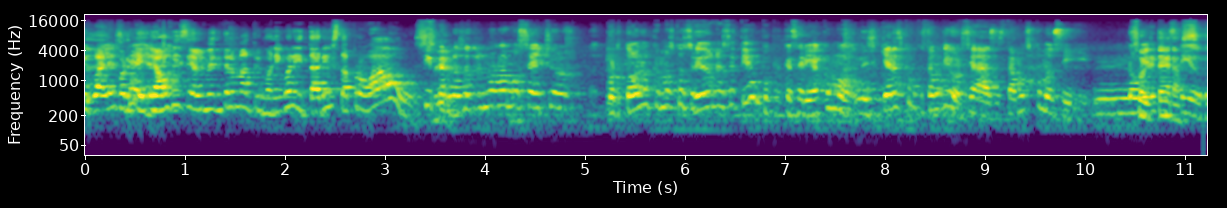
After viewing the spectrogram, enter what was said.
igual es Porque ya oficialmente el matrimonio igualitario está aprobado. Sí, pero nosotros no lo hemos hecho por todo lo que hemos construido en este tiempo, porque sería como, ni siquiera es como que estamos divorciadas, estamos como si no hubiera existido.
